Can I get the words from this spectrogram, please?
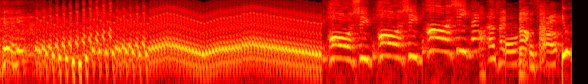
Horsey, horsey, horsey. You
